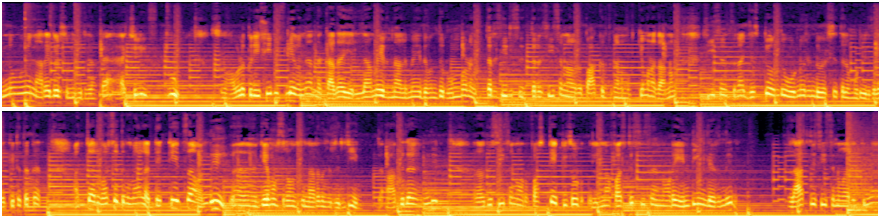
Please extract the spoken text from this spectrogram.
இன்னுமே நிறைய பேர் சொல்லிக்கிட்டு இருக்காங்க. ஆக்சுவலி இட்ஸ் ட்ரூ ஸோ அவ்வளோ பெரிய சீரிஸ்லேயே வந்து அந்த கதை எல்லாமே இருந்தாலுமே இது வந்து ரொம்ப இத்தனை சீரிஸ் இத்தனை சீசன் அதை பார்க்கறதுக்கான முக்கியமான காரணம் சீசன்ஸ்னால் ஜஸ்ட்டு வந்து ஒன்று ரெண்டு வருஷத்தில் முடியுறதில்ல கிட்டத்தட்ட அஞ்சாறு வருஷத்துக்கு மேலே டெக்கேட்ஸாக வந்து கேம் ஆஃப் த்ரோன்ஸ் நடந்துகிட்டு இருந்துச்சு. அதில் வந்து அதாவது சீசனோட ஃபஸ்ட் எபிசோட் இல்லைன்னா ஃபஸ்ட்டு சீசனோட எண்டிங்லேருந்து லாஸ்ட் சீசன் வரைக்குமே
